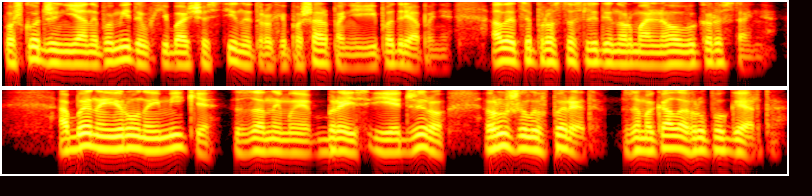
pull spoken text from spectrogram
Пошкоджень я не помітив, хіба що стіни трохи пошарпані і подряпані, але це просто сліди нормального використання. А Бена, Іруна і Мікі, за ними Брейс і Еджиро, рушили вперед, замикала групу Герта.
